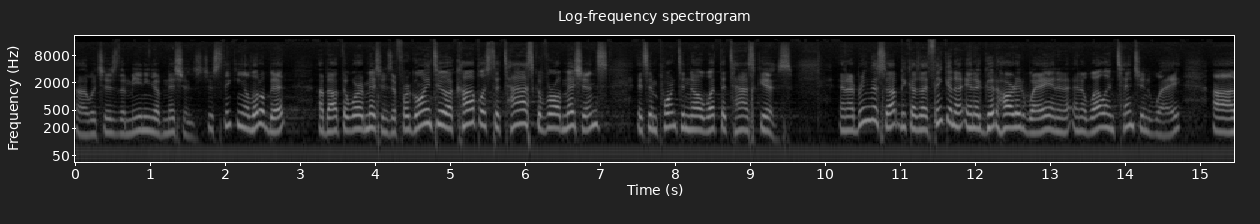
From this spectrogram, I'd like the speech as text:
uh, which is the meaning of missions. Just thinking a little bit about the word missions. If we're going to accomplish the task of world missions, it's important to know what the task is. And I bring this up because I think, in a, in a good hearted way and in a, a well intentioned way, uh,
